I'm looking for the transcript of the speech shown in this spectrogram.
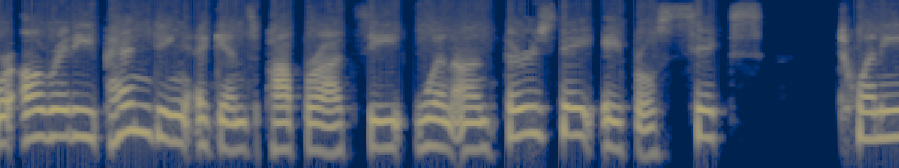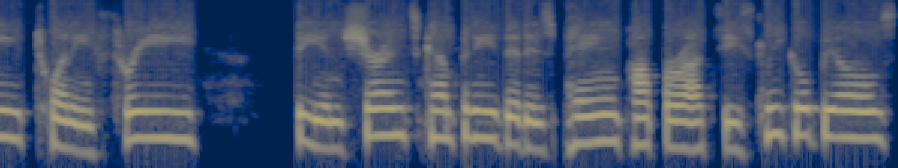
were already pending against paparazzi when on Thursday, April 6, 2023, the insurance company that is paying paparazzi's legal bills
